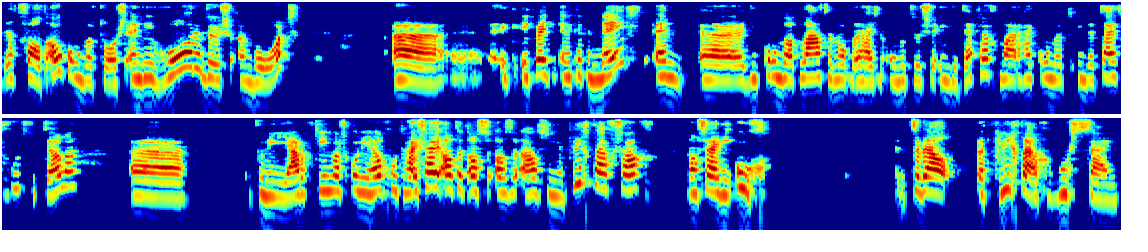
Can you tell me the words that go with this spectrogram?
dat valt ook onder TORS. En die horen dus een woord. Uh, ik, ik, weet, en ik heb een neef en uh, die kon dat later nog, hij is ondertussen in de dertig, maar hij kon het in de tijd goed vertellen. Uh, toen hij een jaar of tien was, kon hij heel goed. Hij zei altijd als, als, als hij een vliegtuig zag, dan zei hij oeg. Terwijl het vliegtuig moest zijn.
